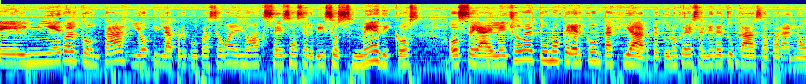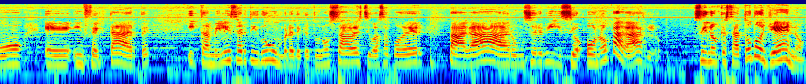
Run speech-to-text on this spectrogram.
el miedo al contagio y la preocupación al no acceso a servicios médicos. O sea, el hecho de tú no querer contagiarte, tú no querer salir de tu casa para no eh, infectarte. Y también la incertidumbre de que tú no sabes si vas a poder pagar un servicio o no pagarlo. Sino que está todo lleno,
